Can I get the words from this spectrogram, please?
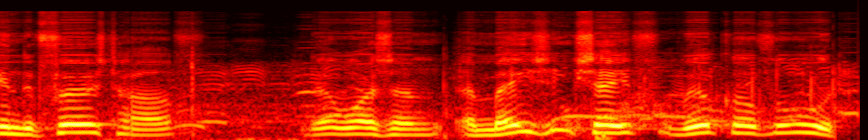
In the first half there was an amazing save, Wilco Verwoerd.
